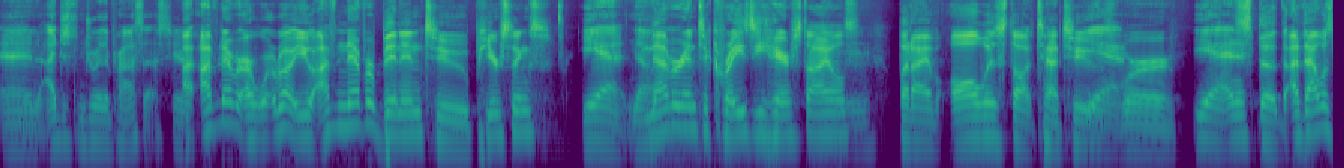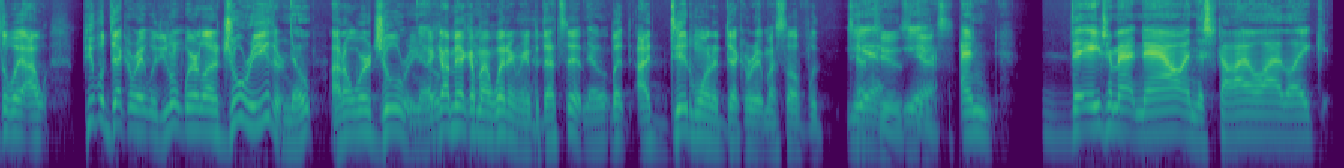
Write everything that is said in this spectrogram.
and I just enjoy the process. You know? I, I've never. Or what about you? I've never been into piercings. yeah. No. Never into crazy hairstyles. But I have always thought tattoos Yeah. were. Yeah, and it's. The, that was the way I. People decorate with. You don't wear a lot of jewelry either. Nope. I don't wear jewelry. Nope. Like, I mean, I got my wedding ring, but that's it. Nope. But I did want to decorate myself with tattoos. Yeah, yeah. Yes. And the age I'm at now and the style I like,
